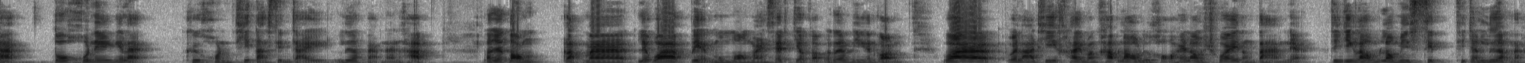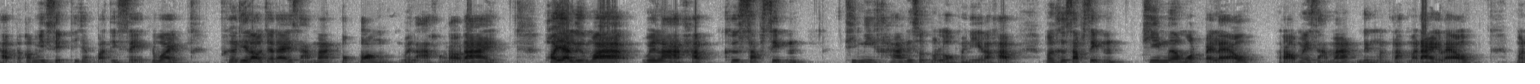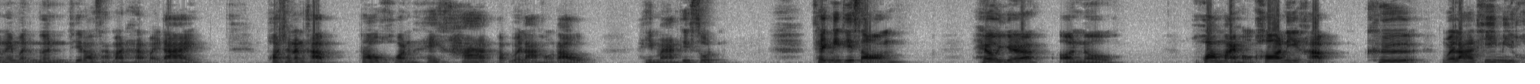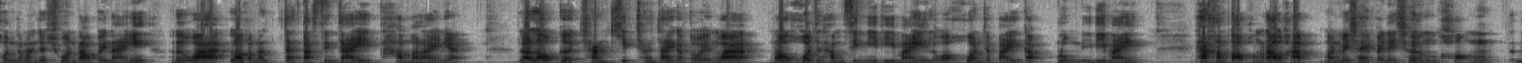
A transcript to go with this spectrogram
ตัวคุณเองนี่แหละ คือคนที่ตัดสินใจเลือกแบบนั้นครับ เราจะต้อง กลับมาเรียกว่าเปลี่ยนมุมมอง mindset เกี่ยวกับเรื่องนี้กันก่อน ว่าเวลาที่ใครบังคับเราหรือขอให้เราช่วยต่างๆ เนี่ย จริงๆแล้วเรามีสิทธิ์ที่จะเลือกนะครับ แล้วก็มีสิทธิ์ที่จะปฏิเสธด้วย เพื่อที่เราจะได้สามารถปกป้องเวลาของเราได้ เพราะอย่าลืมว่าเวลาครับคือทรัพย์สินที่มีค่าที่สุดบนโลกใบนี้แล้วครับ มันคือทรัพย์สินที่เมื่อหมดไปแล้ว เราไม่สามารถดึงมันกลับมาได้อีกแล้ว มันไม่เหมือนเงินที่เราสามารถหาไม่ได้ เพราะฉะนั้นครับ เราควรให้ค่ากับเวลาของเราให้มากที่สุด เทคนิคที่ 2 hell yeah or no ความหมายของข้อนี้ครับ คือเวลาที่มีคนกำลังจะชวนเราไปไหน หรือว่าเรากำลังจะตัดสินใจทำอะไรเนี่ยแล้วเราเกิดช่างคิดช่างใจกับตัวเองว่า เราควรจะทำสิ่งนี้ดีไหม หรือว่าควรจะไปกับกลุ่มนี้ดีไหม ถ้าคำตอบของเราครับ มันไม่ใช่ไปในเชิงของ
